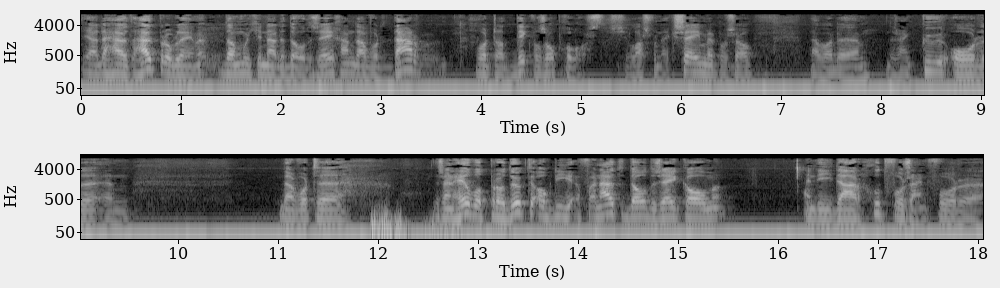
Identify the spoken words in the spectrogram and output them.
ja, de huid, huidproblemen, dan moet je naar de Dode Zee gaan. Daar wordt, daar wordt dat dikwijls opgelost. Als je last van eczeem hebt of zo, daar worden, er zijn kuuroorden en daar wordt, uh, er zijn heel wat producten ook die vanuit de Dode Zee komen en die daar goed voor zijn, voor uh,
